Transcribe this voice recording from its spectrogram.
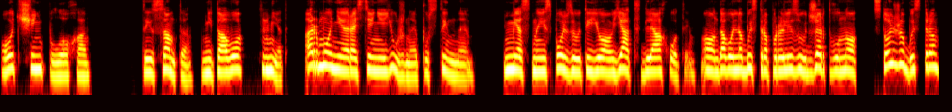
Очень плохо. Ты сам-то не того? Нет. Армония растение южное, пустынное. Местные используют ее яд для охоты. Он довольно быстро парализует жертву, но столь же быстро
